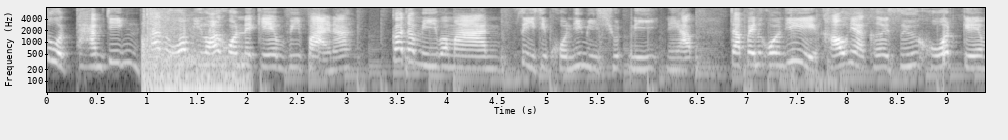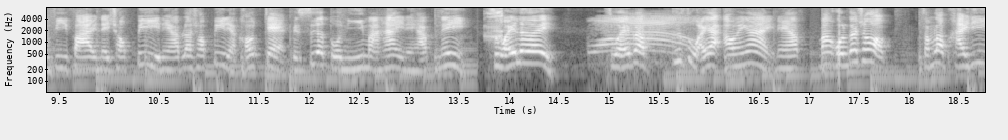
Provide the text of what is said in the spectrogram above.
สุดๆ ถามจริง ถ้าถือว่ามีร้อยคนในเกมฟรีไฟนะ ก็จะมีประมาณ 40 คนที่มีชุดนี้นะครับ จะเป็นคนที่เขาเนี่ยเคยซื้อโค้ดเกมฟรีไฟในช้อปปีนะครับแล้วช้อปปีเนี่ยเขาแจกเป็นเสื้อตัวนี้มาให้นะครับ นี่สวยเลย สวยแบบคือสวยอะเอาง่ายๆนะครับบางคนก็ชอบสำหรับใครที่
